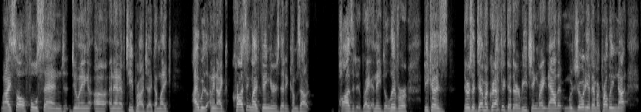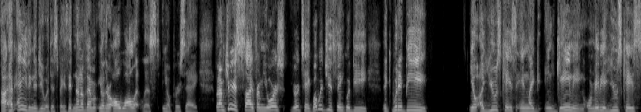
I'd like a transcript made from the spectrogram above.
when I saw Full Send doing uh, an NFT project, I'm like I was, I mean, I crossing my fingers that it comes out positive, right? And they deliver because there's a demographic that they're reaching right now that majority of them are probably not uh, have anything to do with this space. They, none of them, you know, they're all wallet list, you know, per se. But I'm curious, aside from yours, your take, what would you think would be? Like, would it be, you know, a use case in like in gaming, or maybe a use case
